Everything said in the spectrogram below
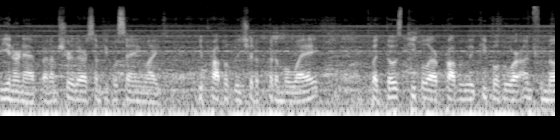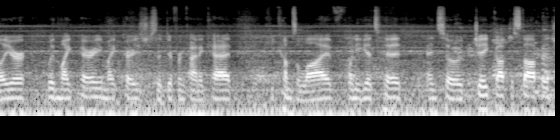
the internet, but I'm sure there are some people saying like you probably should have put him away. But those people are probably people who are unfamiliar with Mike Perry. Mike Perry's just a different kind of cat. He comes alive when he gets hit, and so Jake got the stoppage.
